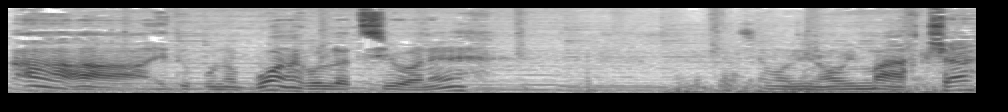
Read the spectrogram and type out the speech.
Ah, e dopo una buona colazione siamo di nuovo in marcia.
